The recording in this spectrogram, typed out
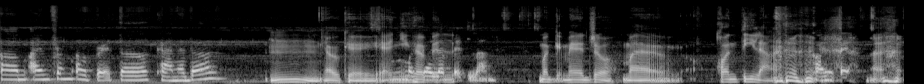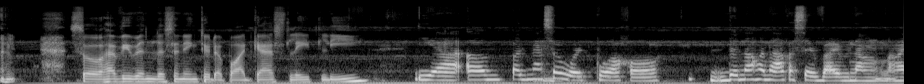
Um, I'm from Alberta, Canada. Mm, okay. And you have been... Lang. Mag, medyo, ma, konti lang. Konti. so, have you been listening to the podcast lately? Yeah, um, pag nasa work po ako, doon ako nakaka-survive ng mga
